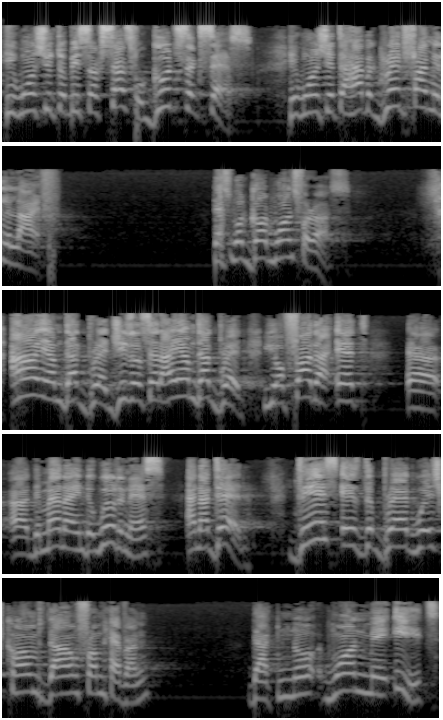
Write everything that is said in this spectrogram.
He wants you to be successful, good success. He wants you to have a great family life. That's what God wants for us. I am that bread. Jesus said, I am that bread. Your father ate uh, uh, the manna in the wilderness and are dead. This is the bread which comes down from heaven that no one may eat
